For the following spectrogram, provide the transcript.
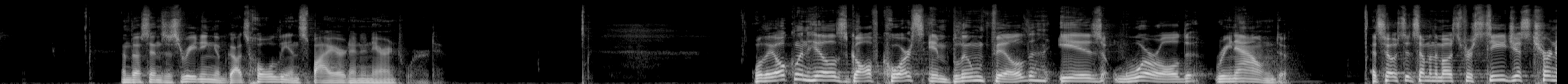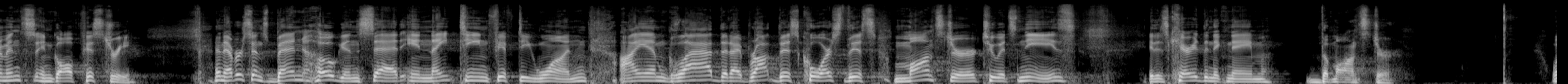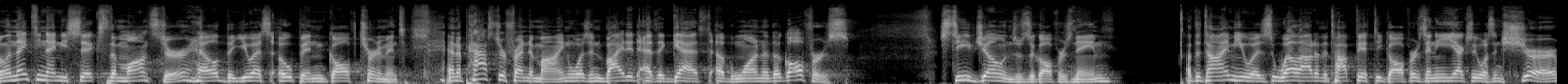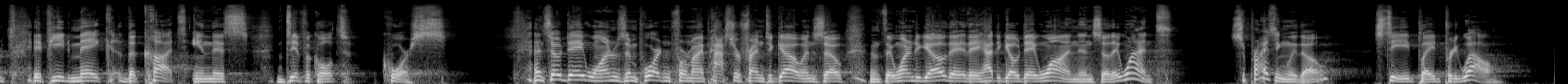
And thus ends this reading of God's holy, inspired, and inerrant word. Well, the Oakland Hills Golf Course in Bloomfield is world renowned. It's hosted some of the most prestigious tournaments in golf history. And ever since Ben Hogan said in 1951, I am glad that I brought this course, this monster, to its knees, it has carried the nickname the Monster. Well, in 1996, the Monster held the U.S. Open golf tournament, and a pastor friend of mine was invited as a guest of one of the golfers. Steve Jones was the golfer's name. At the time, he was well out of the top 50 golfers, and he actually wasn't sure if he'd make the cut in this difficult course. And so day one was important for my pastor friend to go. And so if they wanted to go, they, they had to go day one. And so they went. Surprisingly, though, Steve played pretty well.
